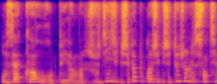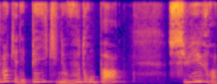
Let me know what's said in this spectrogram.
aux accords européens. Moi, je vous dis, je sais pas pourquoi, j'ai toujours le sentiment qu'il y a des pays qui ne voudront pas suivre,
